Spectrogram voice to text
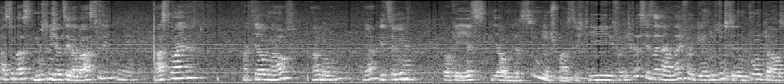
Hast du das? Musst du nicht erzählen, aber hast du die? Ja. Hast du eine? Mach die Augen auf. Hallo. Ja, geht's dir gut? Ja. Okay, jetzt die Augen wieder zu und du entspannst dich tiefer. Ich lasse jetzt deine Hand einfach gehen, du suchst dir den Punkt aus,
